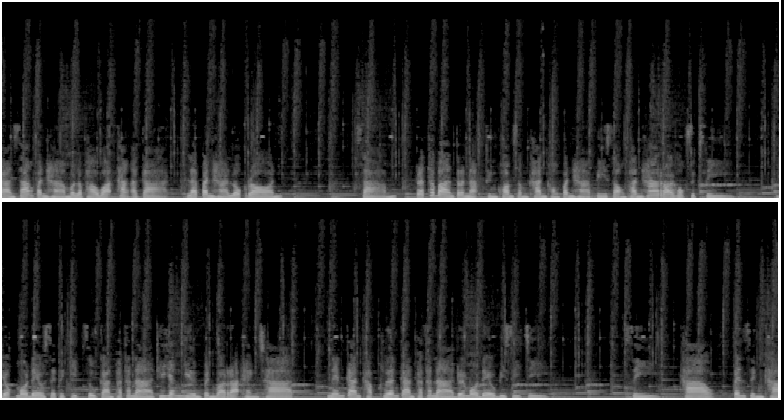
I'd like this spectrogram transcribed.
การสร้างปัญหามลภาวะทางอากาศ และปัญหาโลกร้อน 3. รัฐบาลตระหนักถึงความสำคัญของปัญหาปี 2564 ยกโมเดลเศรษฐกิจสู่การพัฒนาที่ยั่งยืนเป็นวาระแห่งชาติ เน้นการขับเคลื่อนการพัฒนาด้วยโมเดล BCG 4. ข้าว เป็นสินค้า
